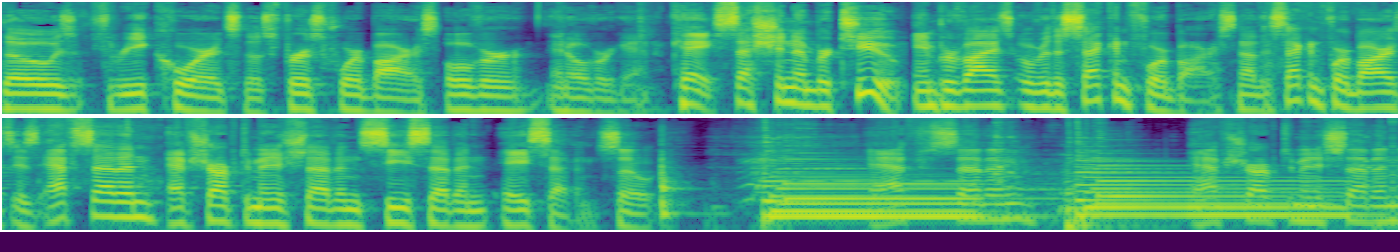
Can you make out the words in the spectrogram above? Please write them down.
those three chords, those first four bars over and over again. Okay, session number two, improvise over the second four bars. Now the second four bars is F7, F sharp diminished seven, C7, A7. So F7, F sharp diminished seven,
